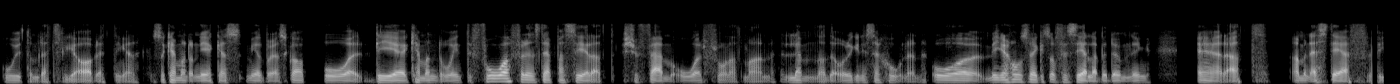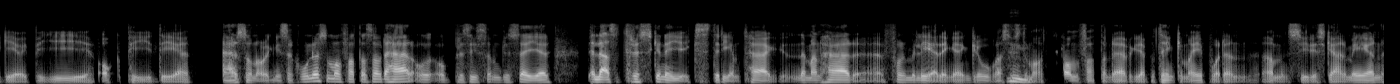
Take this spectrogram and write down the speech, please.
och utomrättsliga avrättningar så kan man då nekas medborgarskap och det kan man då inte få förrän det har passerat 25 år från att man lämnade organisationen. Och Migrationsverkets officiella bedömning är att ja, men SDF, PG och IPJ och PYD är sådana organisationer som omfattas av det här och, och, precis som du säger, eller alltså tröskeln är ju extremt hög. När man hör eh, formuleringen grova, systematiska, mm. omfattande övergrepp, då tänker man ju på den ja, men, syriska armén,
